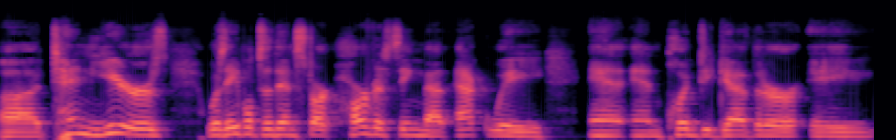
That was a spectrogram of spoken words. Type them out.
uh, 10 years, was able to then start harvesting that equity and, and put together a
